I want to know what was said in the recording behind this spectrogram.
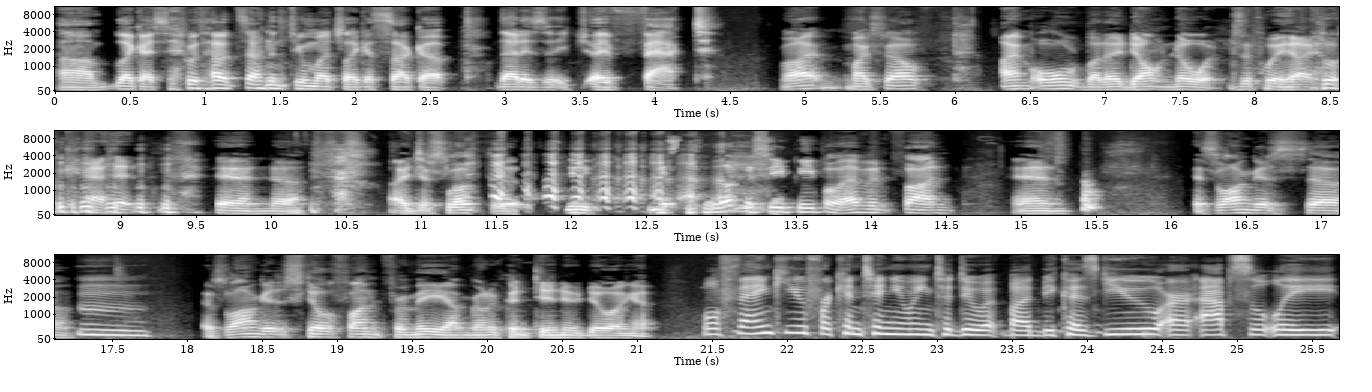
um, like I said, without sounding too much like a suck up, that is a, a fact. Well, I, myself, I'm old, but I don't know it. The way I look at it, and uh, I just love to see, love to see people having fun, and as long as uh, mm. as long as it's still fun for me, I'm going to continue doing it. Well, thank you for continuing to do it, Bud, because you are absolutely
